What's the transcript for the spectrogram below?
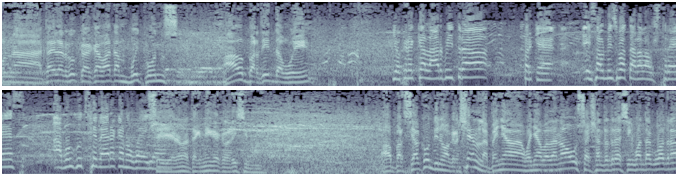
Un uh, Tyler Cook que ha acabat amb 8 punts al partit d'avui. Jo crec que l'àrbitre, perquè és el més veterà dels tres, ha volgut fer veure que no ho veia. Sí, era una tècnica claríssima. El parcial continua creixent. La penya guanyava de nou, 63-54.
